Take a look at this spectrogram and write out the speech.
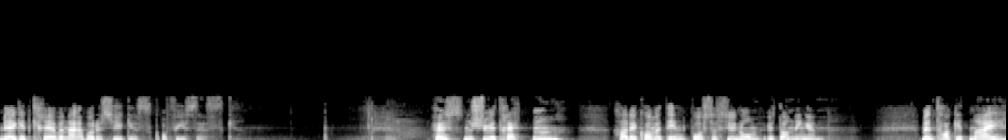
Meget krevende både psykisk og fysisk. Høsten 2013 hadde jeg kommet inn på sosionomutdanningen, men takket nei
